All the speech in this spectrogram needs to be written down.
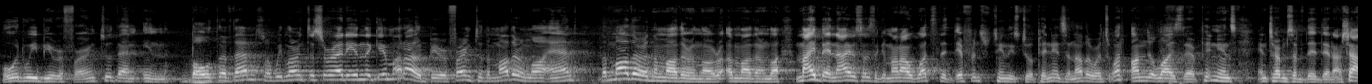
Who would we be referring to then in both of them? So we learned this already in the Gemara. It would be referring to the mother-in-law and the mother of the mother-in-law. Uh, mother-in-law. Mai beinaihu says the Gemara. What's the difference between these two opinions? In other words, what underlies their opinions in terms of the derasha?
